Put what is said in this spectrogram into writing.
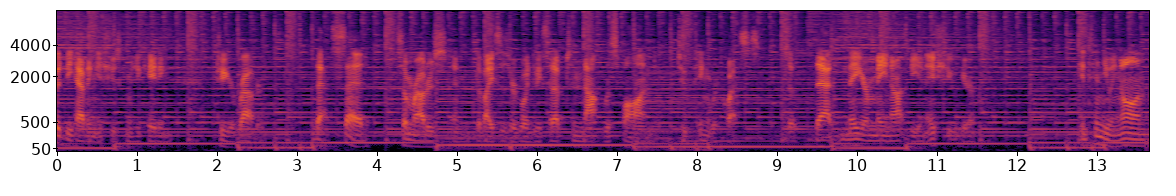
could be having issues communicating to your router. That said, some routers and devices are going to be set up to not respond to ping requests. So that may or may not be an issue here. Continuing on,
